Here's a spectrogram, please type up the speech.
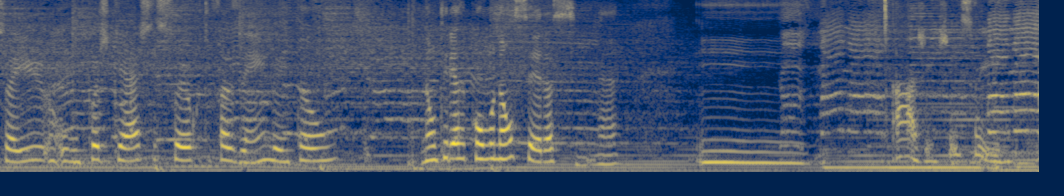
isso aí, o podcast sou eu que tô fazendo, então não teria como não ser assim, né? E. Ah, gente, é isso aí.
